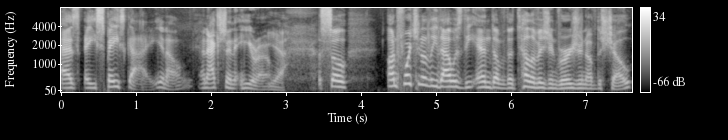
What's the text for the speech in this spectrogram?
as a space guy, you know, an action hero. yeah So, unfortunately, that was the end of the television version of the show.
